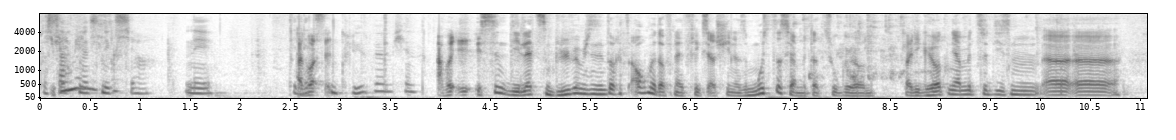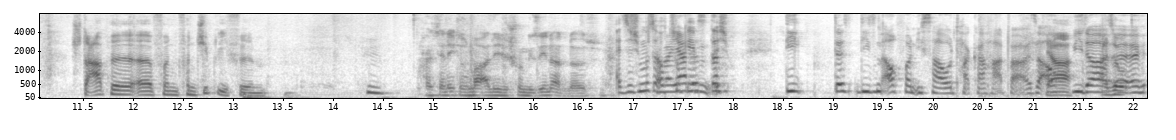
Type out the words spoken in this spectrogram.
Das sagt mir jetzt nichts. Ja. Nee. Die Aber, letzten äh, Glühwürmchen? Aber ist denn, die letzten Glühwürmchen sind doch jetzt auch mit auf Netflix erschienen, also muss das ja mit dazugehören. Weil die gehörten ja mit zu diesem äh, äh, Stapel äh, von, von Ghibli-Filmen. Heißt ja nicht, dass man alle die schon gesehen hat. Ne? Also ich muss auch Aber ja, zugeben, das, das, ich, die, das, die sind auch von Isao Takahata. Also Ja, auch wieder also äh,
